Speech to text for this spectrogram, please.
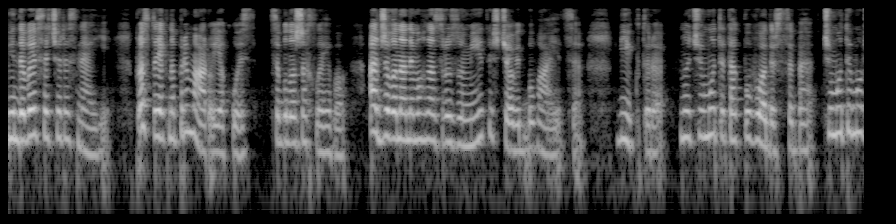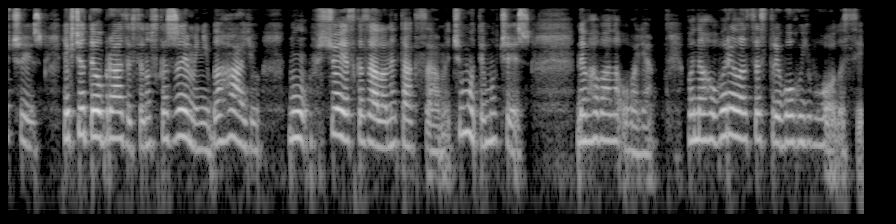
Він дивився через неї, просто як на примару якусь. Це було жахливо. Адже вона не могла зрозуміти, що відбувається. Вікторе, ну чому ти так поводиш себе? Чому ти мовчиш? Якщо ти образився, ну скажи мені, благаю. Ну, що я сказала не так саме? Чому ти мовчиш? Не вгавала Оля. Вона говорила це з тривогою в голосі.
